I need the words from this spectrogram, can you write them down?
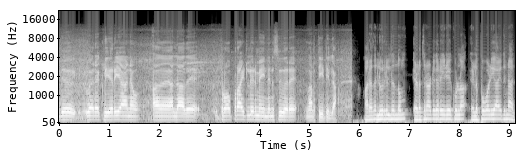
ഇത് വരെ ക്ലിയർ ചെയ്യാനോ പ്രോപ്പർ അല്ലാതെ പ്രോപ്പറായിട്ടുള്ളൊരു മെയിന്റനൻസ് വരെ നടത്തിയിട്ടില്ല. അലനല്ലൂരിൽ നിന്നും എടത്തനാട്ടുകരയിലേക്കുള്ള എളുപ്പവഴിയായതിനാൽ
